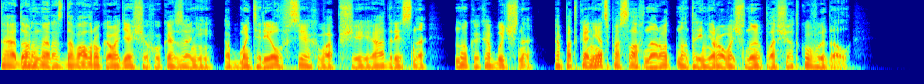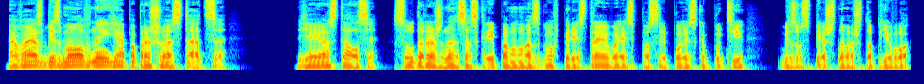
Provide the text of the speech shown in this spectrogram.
Теодор раздавал руководящих указаний, обматерил всех вообще и адресно, ну, как обычно, а под конец, послав народ на тренировочную площадку, выдал. «А вас, безмолвный, я попрошу остаться». Я и остался, судорожно, со скрипом мозгов, перестраиваясь после поиска пути, безуспешного, чтоб его,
